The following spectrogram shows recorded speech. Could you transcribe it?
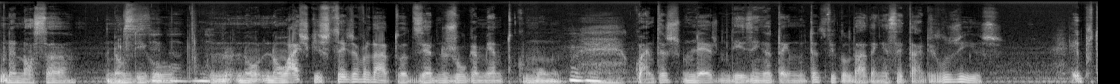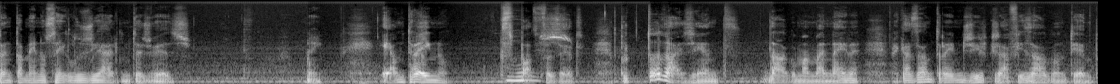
Na nossa. Não digo. N- Não, não acho que isto seja verdade, estou a dizer no julgamento comum. Quantas mulheres me dizem eu tenho muita dificuldade em aceitar elogios. E portanto também não sei elogiar muitas vezes. Bem, É um treino que se pode fazer. Porque toda a gente, de alguma maneira, por acaso é um treino giro que já fiz há algum tempo,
